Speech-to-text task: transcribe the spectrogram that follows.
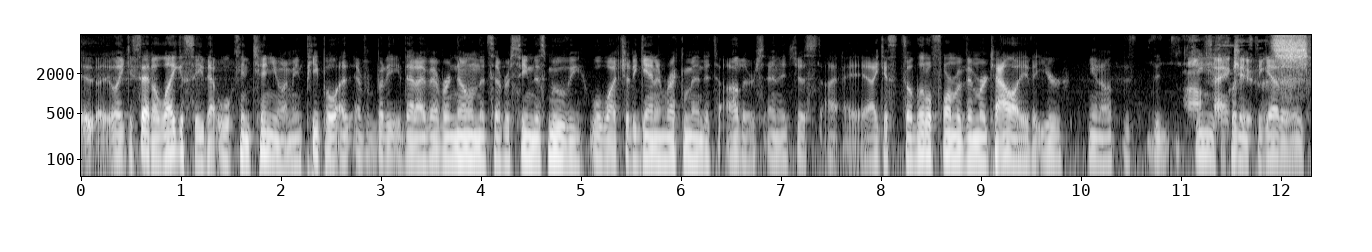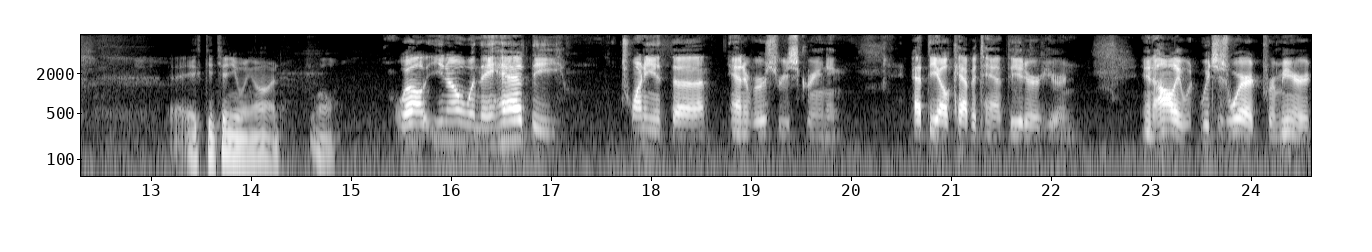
uh, like you said, a legacy that will continue. I mean, people, uh, everybody that I've ever known that's ever seen this movie will watch it again and recommend it to others. And it just, I, I guess, it's a little form of immortality that you're, you know, the, the Oh, genius of thank putting you. this together is, is continuing on. Well, Well, you know, when they had the 20th uh, anniversary screening at the El Capitan Theater here in, in Hollywood, which is where it premiered,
